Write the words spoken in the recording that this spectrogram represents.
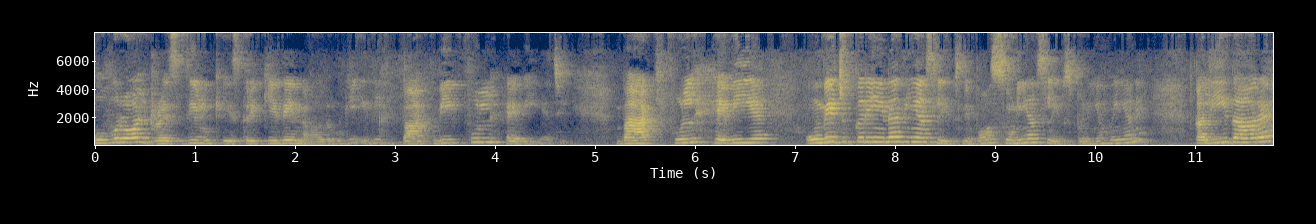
ਓਵਰਆਲ ਡਰੈਸ ਦੀ ਲੁੱਕ ਇਸ ਤਰੀਕੇ ਦੇ ਨਾਲ ਰਹੂਗੀ। ਇਹਦੀ ਬੈਕ ਵੀ ਫੁੱਲ ਹੈਵੀ ਹੈ ਜੀ। ਬੈਕ ਫੁੱਲ ਹੈਵੀ ਹੈ। ਉਵੇਂ ਚੁੱਕਰੀ ਇਹਨਾਂ ਦੀਆਂ ਸਲੀਵਸ ਨੇ, ਬਹੁਤ ਸੋਹਣੀਆਂ ਸਲੀਵਸ ਬਣੀਆਂ ਹੋਈਆਂ ਨੇ। ਕਲੀਦਾਰ ਹੈ,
